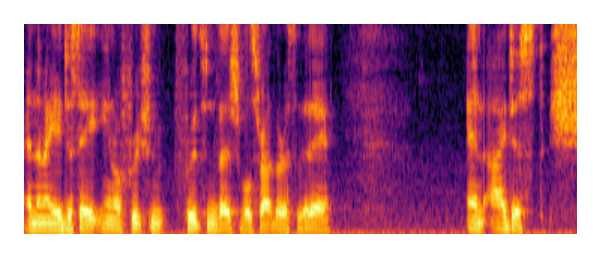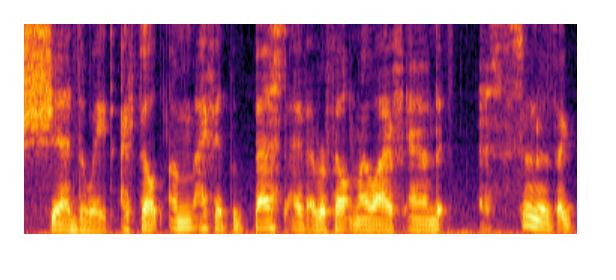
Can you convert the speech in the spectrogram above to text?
and then I just ate you know fruits and fruits and vegetables throughout the rest of the day. And I just shed the weight. I felt um, I felt the best I've ever felt in my life. And as soon as like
